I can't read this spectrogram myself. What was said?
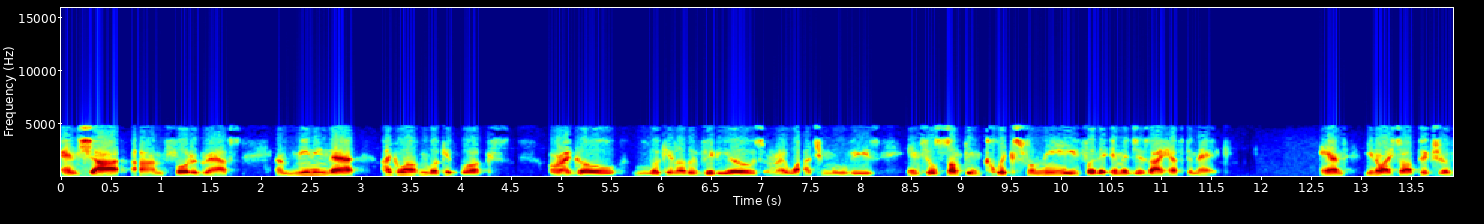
and shot on photographs um, meaning that i go out and look at books or i go look at other videos or i watch movies until something clicks for me for the images i have to make. And you know i saw a picture of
